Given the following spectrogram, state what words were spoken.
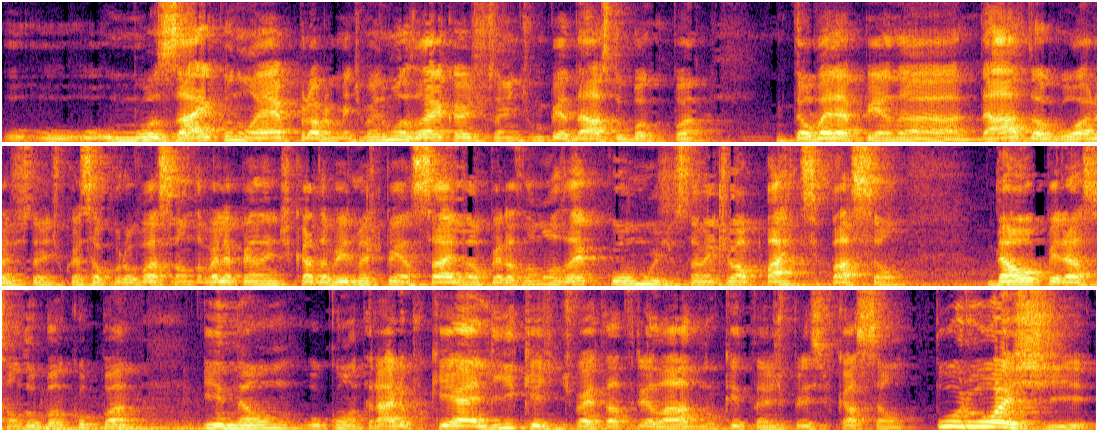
o, o, o Mosaico não é propriamente mais Mosaico, é justamente um pedaço do Banco Pan então vale a pena, dado agora justamente com essa aprovação, então vale a pena a gente cada vez mais pensar na operação Mosaico como justamente uma participação da operação do Banco Pan e não o contrário, porque é ali que a gente vai estar atrelado no que tange precificação. Por hoje,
